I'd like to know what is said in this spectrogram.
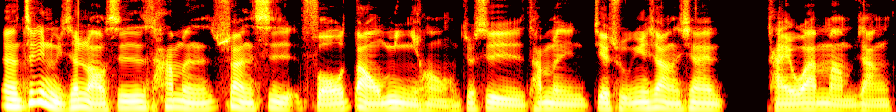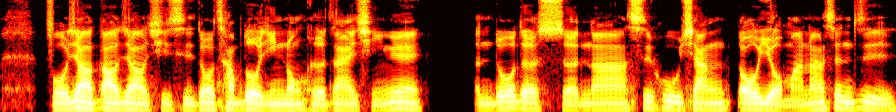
嗯，这个女生老师他们算是佛道密哈，就是他们接触，因为像现在。台湾嘛，我们讲佛教、道教其实都差不多已经融合在一起，因为很多的神啊是互相都有嘛。那甚至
